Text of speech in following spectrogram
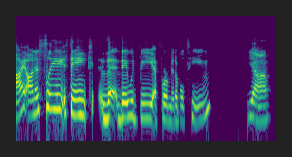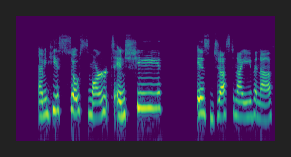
I honestly think that they would be a formidable team. Yeah. I mean, he is so smart, and she is just naive enough.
